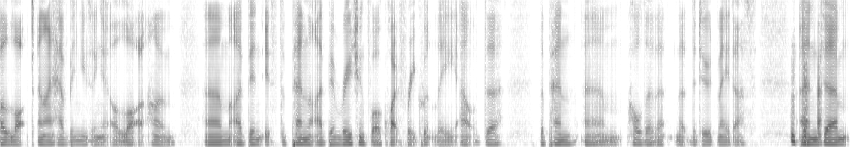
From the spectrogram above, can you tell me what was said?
a lot, and I have been using it a lot at home. Um, I've been it's the pen that I've been reaching for quite frequently out of the the pen um, holder that, that the dude made us. And um,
